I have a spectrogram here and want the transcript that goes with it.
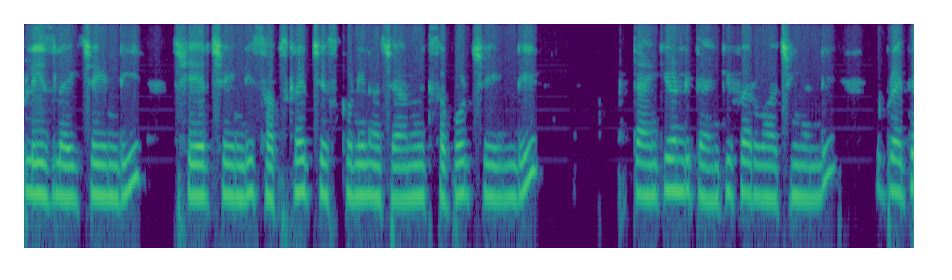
ప్లీజ్ లైక్ చేయండి షేర్ చేయండి సబ్స్క్రైబ్ చేసుకోండి నా ఛానల్కి సపోర్ట్ చేయండి. థ్యాంక్ యూ అండి. థ్యాంక్ యూ ఫర్ వాచింగ్ అండి. ఇప్పుడైతే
